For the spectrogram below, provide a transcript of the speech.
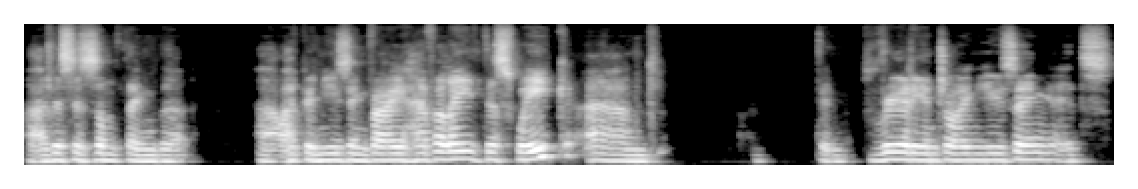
uh, this is something that uh, I've been using very heavily this week and been really enjoying using. It's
